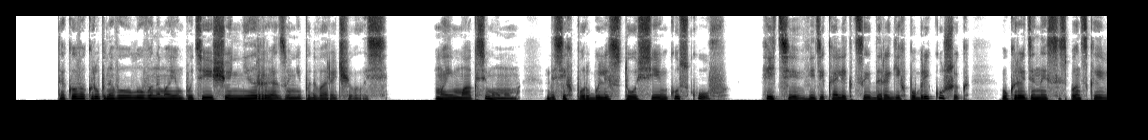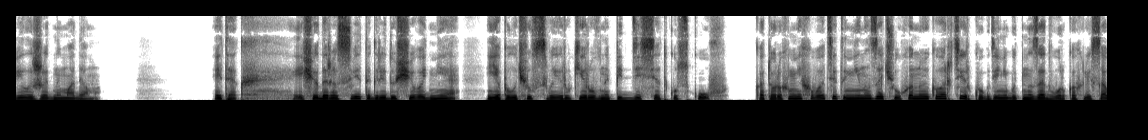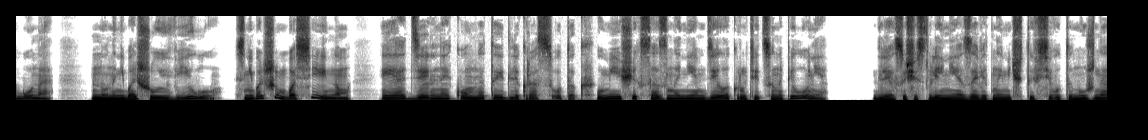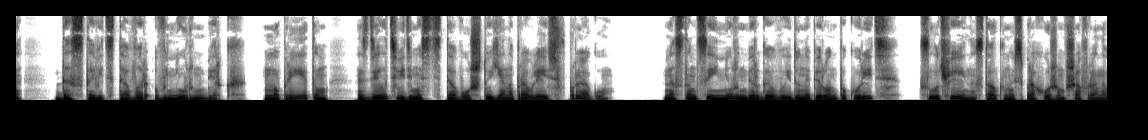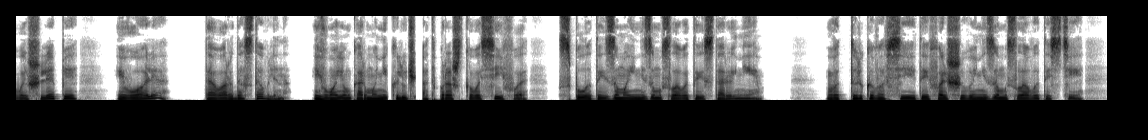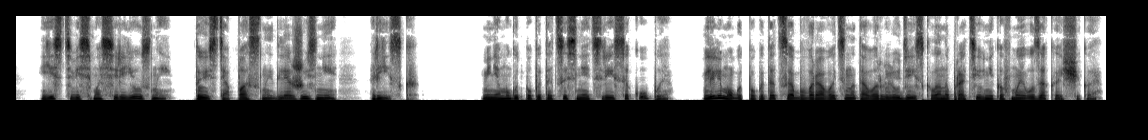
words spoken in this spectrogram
Такого крупного улова на моем пути еще ни разу не подворачивалось. Моим максимумом до сих пор были 107 кусков, и те в виде коллекции дорогих побрякушек, украденной с испанской виллы жадный мадам. Итак, еще до рассвета грядущего дня я получил в свои руки ровно 50 кусков — которых мне хватит ни на зачуханную квартирку где-нибудь на задворках Лиссабона, но на небольшую виллу с небольшим бассейном и отдельной комнатой для красоток, умеющих сознанием дела крутиться на пилоне. Для осуществления заветной мечты всего-то нужно доставить товар в Нюрнберг, но при этом сделать видимость того, что я направляюсь в Прагу. На станции Нюрнберга выйду на перрон покурить, случайно столкнусь с прохожим в шафрановой шляпе, и вуаля, товар доставлен. И в моем кармане ключ от пражского сейфа с платой за мои незамысловатые старания. Вот только во всей этой фальшивой незамысловатости есть весьма серьезный, то есть опасный для жизни, риск. Меня могут попытаться снять с рейса купы, или могут попытаться обворовать на товар люди из клана противников моего заказчика.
